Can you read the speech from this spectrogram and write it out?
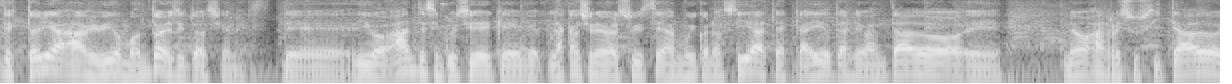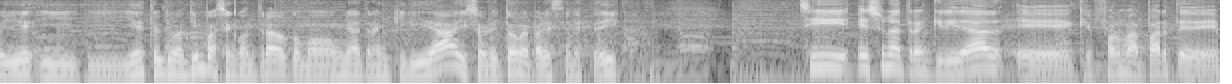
Tu historia has vivido un montón de situaciones. Digo, antes inclusive que las canciones de Versuit sean muy conocidas, te has caído, te has levantado, eh, ¿no? has resucitado y, y- este último tiempo has encontrado como una tranquilidad y sobre todo me parece en este disco. Sí, es una tranquilidad eh, que forma parte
